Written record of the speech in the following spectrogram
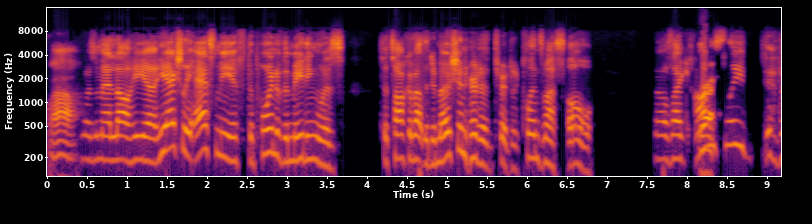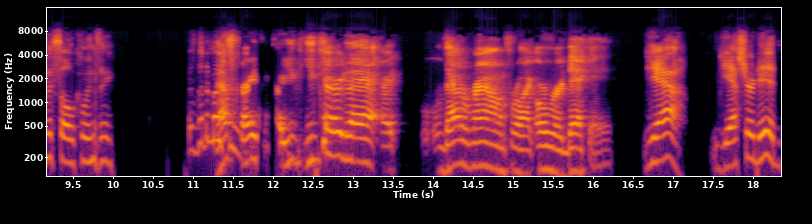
Wow. He wasn't mad at all. He, uh, he actually asked me if the point of the meeting was to talk about the demotion or to, to, to cleanse my soul. And I was like, Right. honestly, the soul cleansing. the demotion, That's crazy. So you you carried that uh, that around for like over a decade. yeah, Yes, sure did.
